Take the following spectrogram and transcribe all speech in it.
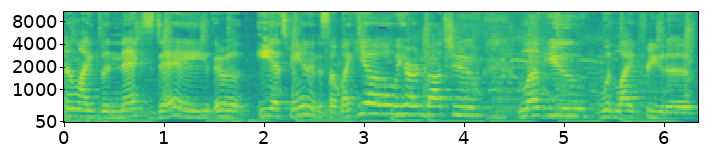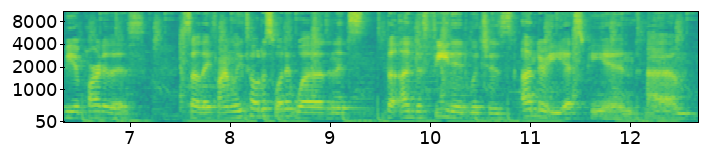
and like the next day, they were ESPN and stuff like, yo, we heard about you, love you, would like for you to be a part of this. So they finally told us what it was, and it's the Undefeated, which is under ESPN. Um,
